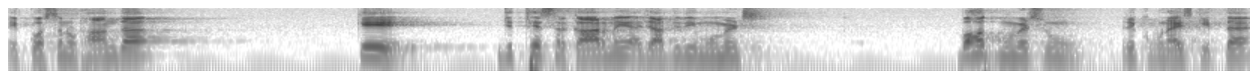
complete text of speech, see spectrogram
ਇੱਕ ਕੁਐਸਚਨ ਉਠਾਉਣ ਦਾ ਕਿ ਜਿੱਥੇ ਸਰਕਾਰ ਨੇ ਆਜ਼ਾਦੀ ਦੀ ਮੂਵਮੈਂਟਸ ਬਹੁਤ ਮੂਵਮੈਂਟਸ ਨੂੰ ਰਿਕਗਨਾਈਜ਼ ਕੀਤਾ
